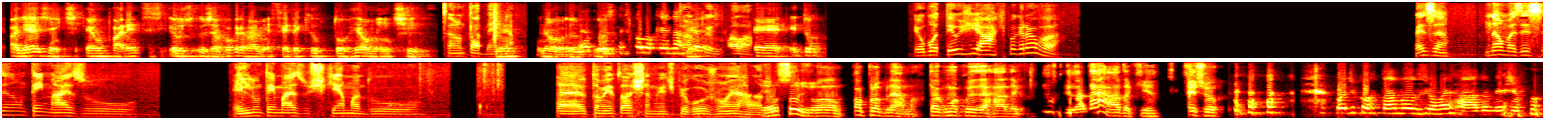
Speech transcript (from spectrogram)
Aliás, gente, é um parênteses. Eu, eu já vou gravar minha saída que eu tô realmente. Você não tá bem, né? Né? Não, eu, É por isso eu- que eu te coloquei na. Tranquilo, vai lá. é, então, Eu botei o Giark pra gravar. Pois é. Não, mas esse não tem mais o. Ele não tem mais o esquema do. É, eu também tô achando que a gente pegou o João errado. Eu sou o João. Qual o problema? Tem alguma coisa errada aqui? Não tem nada errado aqui. Fechou. Pode cortar no João errado mesmo.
